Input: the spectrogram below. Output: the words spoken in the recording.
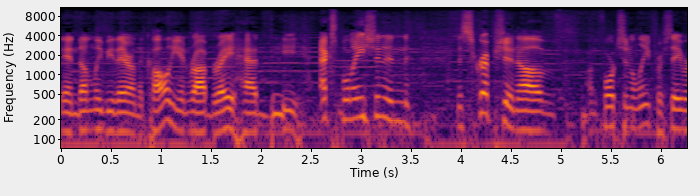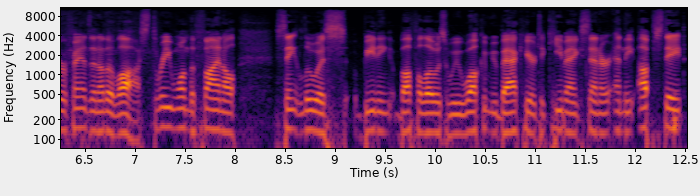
And Dunleavy there on the call. He and Rob Ray had the explanation and description of, unfortunately for Sabre fans, another loss. 3 1 the final. St. Louis beating Buffalo as we welcome you back here to KeyBank Center and the Upstate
